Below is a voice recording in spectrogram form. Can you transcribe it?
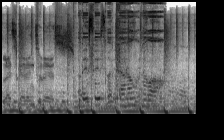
Let's get into this. This is Nocturnal Noir.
